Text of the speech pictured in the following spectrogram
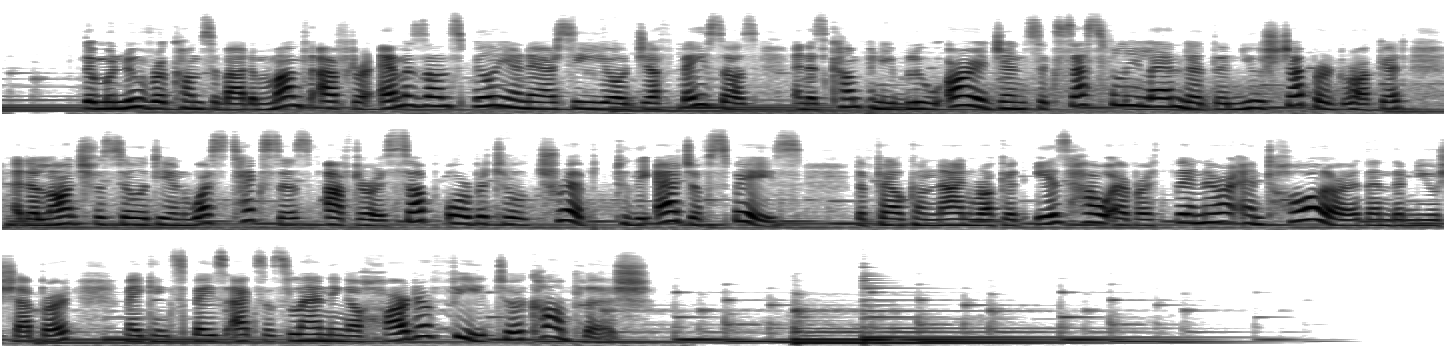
The maneuver comes about a month after Amazon's billionaire CEO Jeff Bezos and his company Blue Origin successfully landed the New Shepard rocket at a launch facility in West Texas after a suborbital trip to the edge of space. The Falcon 9 rocket is, however, thinner and taller than the New Shepard, making SpaceX's landing a harder feat to accomplish.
